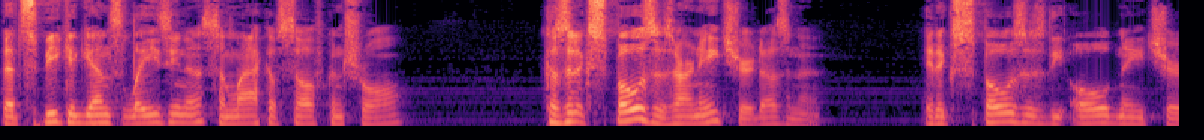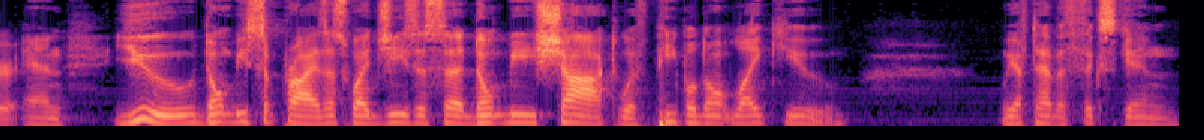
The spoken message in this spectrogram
that speak against laziness and lack of self-control. Because it exposes our nature, doesn't it? It exposes the old nature. And you, don't be surprised. That's why Jesus said, don't be shocked if people don't like you. We have to have a thick skin,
